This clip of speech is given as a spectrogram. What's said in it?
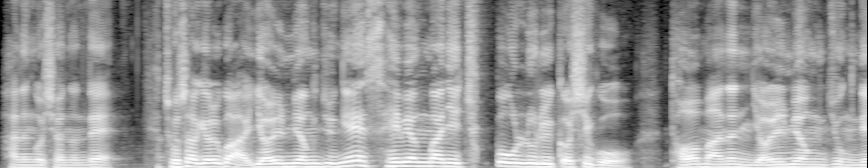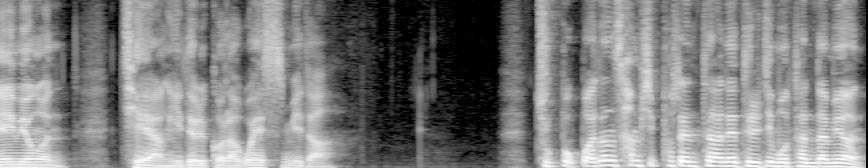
하는 것이었는데 조사 결과 10명 중에 3명만이 축복을 누릴 것이고 더 많은 10명 중 4명은 재앙이 될 거라고 했습니다. 축복받은 30% 안에 들지 못한다면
